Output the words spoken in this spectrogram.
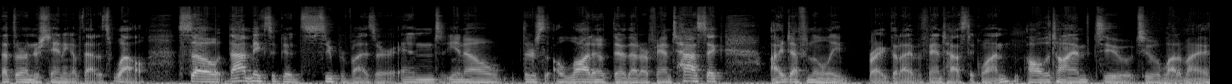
that they're understanding of that as well. So that makes a good supervisor. And, you know, there's a lot out there that are fantastic. I definitely brag that I have a fantastic one all the time to to a lot of my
